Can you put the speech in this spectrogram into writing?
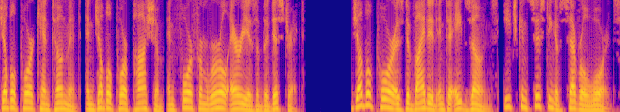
Jabalpur Cantonment, and Jabalpur Paschim and four from rural areas of the district. Jabalpur is divided into eight zones, each consisting of several wards.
